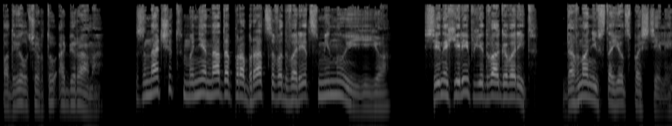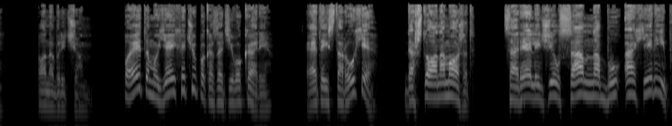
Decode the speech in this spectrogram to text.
Подвел черту Абирама. Значит, мне надо пробраться во дворец, минуя ее. Синахирип едва говорит, давно не встает с постели. Он обречен. Поэтому я и хочу показать его Кари. Этой старухе? Да что она может? Царя лечил сам Набу-Ахирип.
